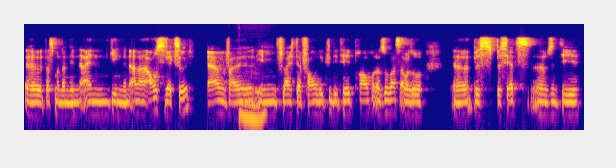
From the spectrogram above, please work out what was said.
äh, dass man dann den einen gegen den anderen auswechselt, ja, weil mhm. eben vielleicht der Fonds Liquidität braucht oder sowas. Aber so äh, bis, bis jetzt äh, sind die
